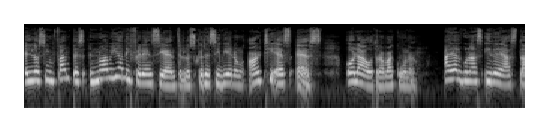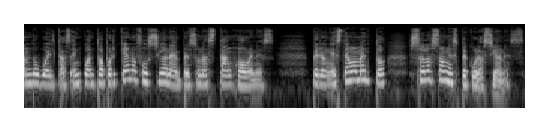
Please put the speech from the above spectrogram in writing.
En los infantes no había diferencia entre los que recibieron RTSS o la otra vacuna. Hay algunas ideas dando vueltas en cuanto a por qué no funciona en personas tan jóvenes, pero en este momento solo son especulaciones.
